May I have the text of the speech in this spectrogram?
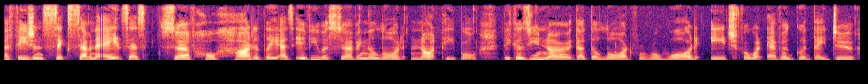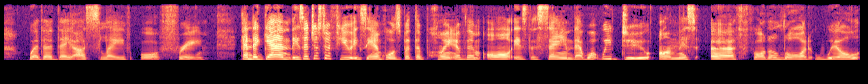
Ephesians 6 7 8 says, Serve wholeheartedly as if you were serving the Lord, not people, because you know that the Lord will reward each for whatever good they do, whether they are slave or free. And again, these are just a few examples, but the point of them all is the same that what we do on this earth for the Lord will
